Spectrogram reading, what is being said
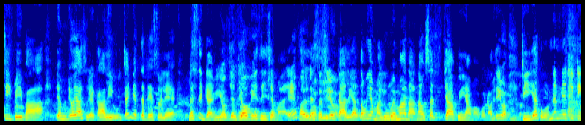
ကြည့်ပေးပါပြန်မပြောရဆိုတဲ့ကားလေးကိုကြိုက်နေတတ်တယ်ဆိုလဲလက်စစ်ကန်ပြီးတော့ပြန်ပြောပေးစေချင်ပါတယ်ဘာလို့လဲဆိုတော့ဒီလိုကားလေးက3ရက်မှလူဝယ်မှသာနောက်ဆက်ကြခွင့်ရမှာပေါ့နော်ဒီတော့ဒီရက်ကိုနှစ်နှစ်တိတိ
